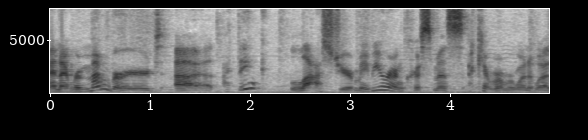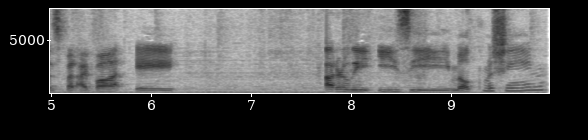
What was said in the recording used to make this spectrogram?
And I remembered, uh, I think last year, maybe around Christmas, I can't remember when it was, but I bought a Udderly Ez milk machine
